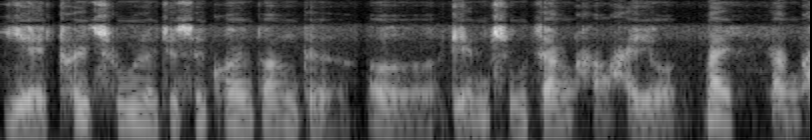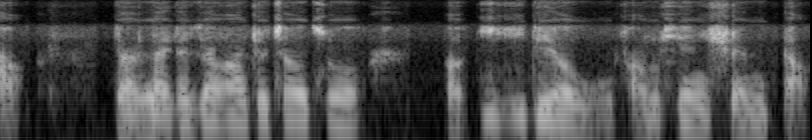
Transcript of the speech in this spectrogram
也推出了就是官方的呃脸书账号，还有赖账号。那赖的账号就叫做呃一六五防骗宣导，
